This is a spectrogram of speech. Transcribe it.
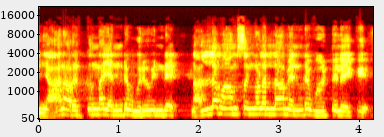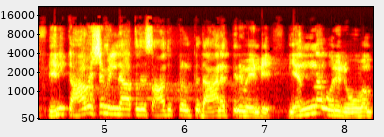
ഞാൻ അറുക്കുന്ന എന്റെ ഉരുവിന്റെ നല്ല മാംസങ്ങളെല്ലാം എന്റെ വീട്ടിലേക്ക് എനിക്ക് ആവശ്യമില്ലാത്തത് സാധുക്കൾക്ക് ദാനത്തിന് വേണ്ടി എന്ന ഒരു രൂപം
